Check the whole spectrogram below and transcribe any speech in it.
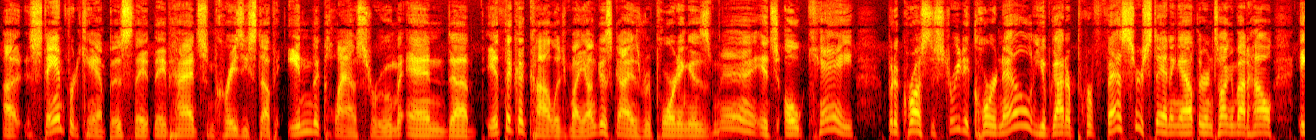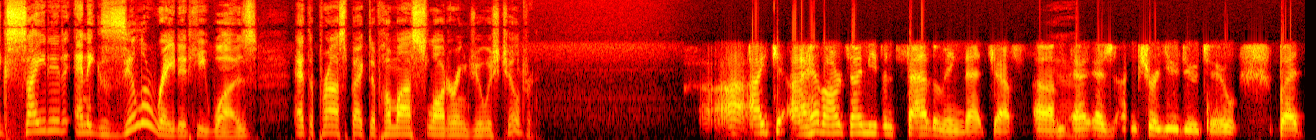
Uh, Stanford campus, they, they've had some crazy stuff in the classroom, and uh, Ithaca College, my youngest guy is reporting is eh, it's okay, but across the street at Cornell, you've got a professor standing out there and talking about how excited and exhilarated he was at the prospect of Hamas slaughtering Jewish children. I, I have a hard time even fathoming that, Jeff, um, yeah. as I'm sure you do too. But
